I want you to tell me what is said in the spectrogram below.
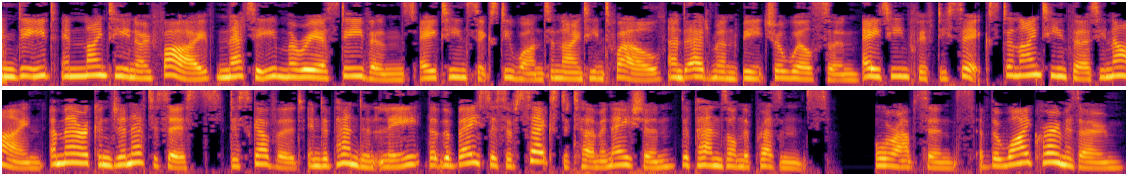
Indeed, in 1905, Nettie Maria Stevens (1861–1912) and Edmund Beecher Wilson (1856–1939), American geneticists, discovered independently that the basis of sex determination depends on the presence or absence of the Y chromosome.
